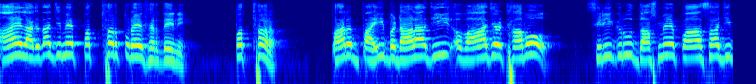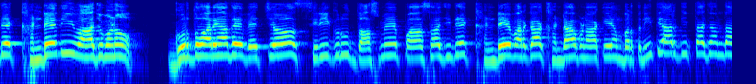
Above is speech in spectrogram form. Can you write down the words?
ਆਏ ਲੱਗਦਾ ਜਿਵੇਂ ਪੱਥਰ ਤੁਰੇ ਫਿਰਦੇ ਨੇ। ਪੱਥਰ। ਪਰ ਭਾਈ ਬਡਾਲਾ ਜੀ, ਆਵਾਜ਼ ਉਠਾਵੋ। ਸ੍ਰੀ ਗੁਰੂ ਦਸਵੇਂ ਪਾਤਸ਼ਾਹ ਜੀ ਦੇ ਖੰਡੇ ਦੀ ਆਵਾਜ਼ ਬਣੋ। ਗੁਰਦੁਆਰਿਆਂ ਦੇ ਵਿੱਚ ਸ੍ਰੀ ਗੁਰੂ ਦਸਵੇਂ ਪਾਤਸ਼ਾਹ ਜੀ ਦੇ ਖੰਡੇ ਵਰਗਾ ਖੰਡਾ ਬਣਾ ਕੇ ਅੰਮ੍ਰਿਤ ਨਹੀਂ ਤਿਆਰ ਕੀਤਾ ਜਾਂਦਾ।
